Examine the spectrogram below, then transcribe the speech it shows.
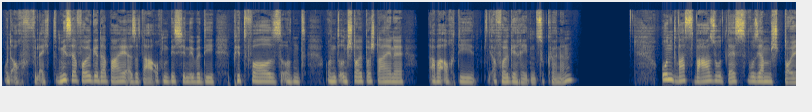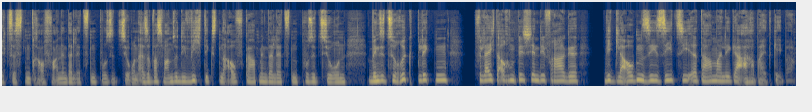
und auch vielleicht Misserfolge dabei? Also da auch ein bisschen über die Pitfalls und, und, und Stolpersteine, aber auch die Erfolge reden zu können. Und was war so das, wo Sie am stolzesten drauf waren in der letzten Position? Also was waren so die wichtigsten Aufgaben in der letzten Position? Wenn Sie zurückblicken, vielleicht auch ein bisschen die Frage, wie glauben Sie, sieht Sie Ihr damaliger Arbeitgeber?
